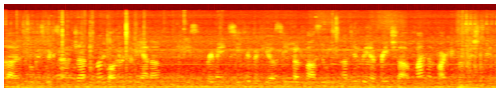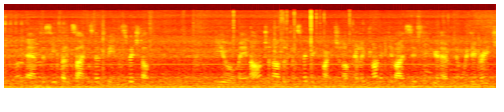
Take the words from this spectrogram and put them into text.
Gentlemen, welcome to Vienna. Please remain seated with your seatbelt fastened until we have reached our final parking position and the seatbelt signs have been switched off. You may now turn on the transmitting function of your electronic devices if you have them within reach.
